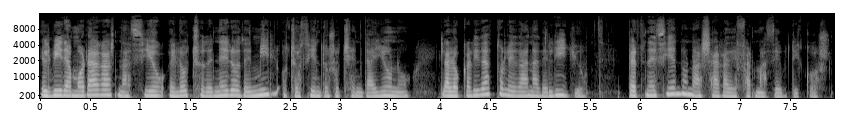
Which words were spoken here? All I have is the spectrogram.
Elvira Moragas nació el 8 de enero de 1881 en la localidad toledana de Lillo, perteneciendo a una saga de farmacéuticos.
